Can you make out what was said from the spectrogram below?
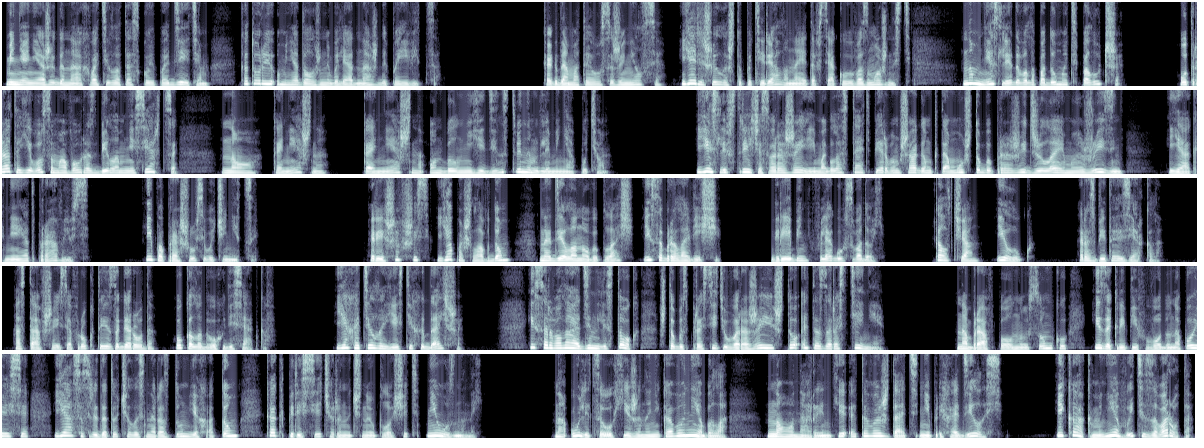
Меня неожиданно охватило тоской по детям, которые у меня должны были однажды появиться. Когда Матеус женился, я решила, что потеряла на это всякую возможность, но мне следовало подумать получше. Утрата его самого разбила мне сердце, но, конечно, конечно, он был не единственным для меня путем. Если встреча с ворожеей могла стать первым шагом к тому, чтобы прожить желаемую жизнь, я к ней отправлюсь и попрошусь в ученицы. Решившись, я пошла в дом, надела новый плащ и собрала вещи. Гребень, флягу с водой, колчан и лук, разбитое зеркало, оставшиеся фрукты из огорода, около двух десятков. Я хотела есть их и дальше, и сорвала один листок, чтобы спросить у ворожей, что это за растение. Набрав полную сумку и закрепив воду на поясе, я сосредоточилась на раздумьях о том, как пересечь рыночную площадь неузнанной. На улице у хижины никого не было, но на рынке этого ждать не приходилось. И как мне выйти за ворота?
